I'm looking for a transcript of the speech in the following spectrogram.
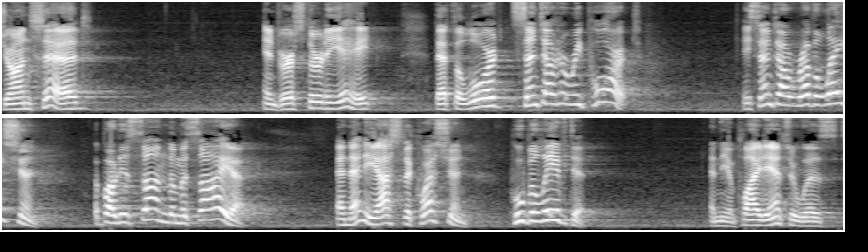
John said in verse 38 that the Lord sent out a report. He sent out revelation about his son, the Messiah. And then he asked the question who believed it? And the implied answer was,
